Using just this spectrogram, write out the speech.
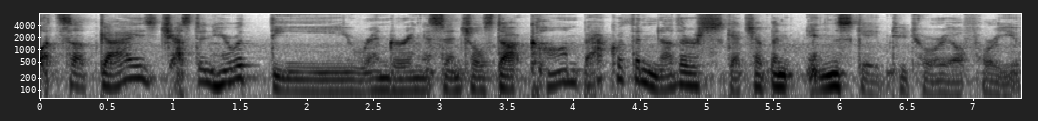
What's up guys? Justin here with the RenderingEssentials.com back with another SketchUp and Enscape tutorial for you.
